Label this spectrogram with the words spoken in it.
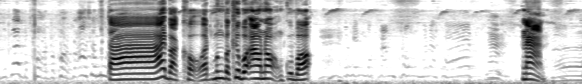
นี่ก็จะตายบักขอดมึงบ่คือบ่เอาน้องกูบ่ นานเออ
